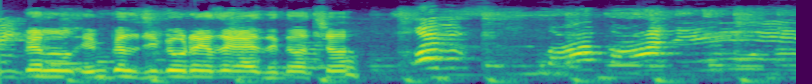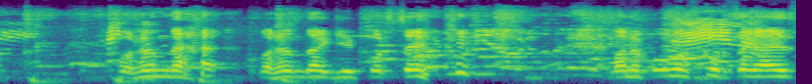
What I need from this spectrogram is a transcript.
ইম্পেল ইম্পেল জিপে উঠে গেছে গাইজ দেখতে পাচ্ছ পছন্দ পছন্দ গিফট করছে মানে প্রপোজ করছে গাইজ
